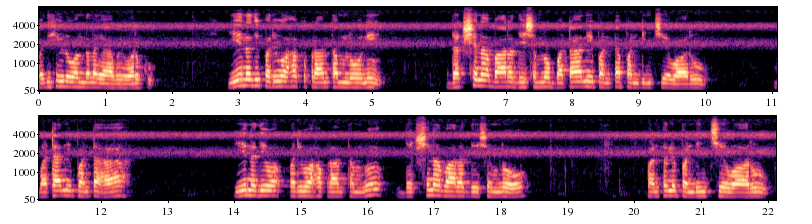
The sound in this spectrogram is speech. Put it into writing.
పదిహేడు వందల యాభై వరకు ఏ నది పరివాహక ప్రాంతంలోని దక్షిణ భారతదేశంలో బఠానీ పంట పండించేవారు? బఠానీ పంట ఏ నది పరివాహ ప్రాంతంలో దక్షిణ భారతదేశంలో పంటను పండించేవారు?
